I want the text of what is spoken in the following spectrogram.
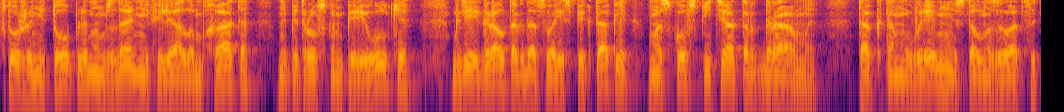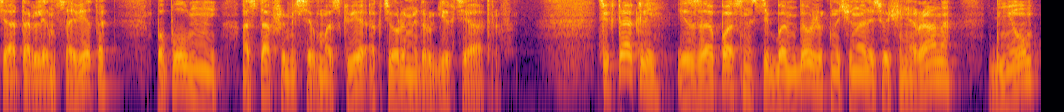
в тоже нетопленном здании филиала МХАТа на Петровском переулке, где играл тогда свои спектакли Московский театр драмы. Так к тому времени стал называться театр Ленсовета, пополненный оставшимися в Москве актерами других театров. Спектакли из-за опасности бомбежек начинались очень рано, днем,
